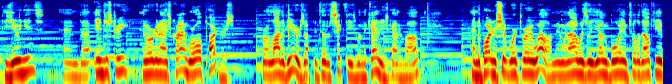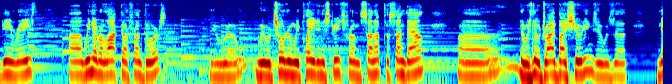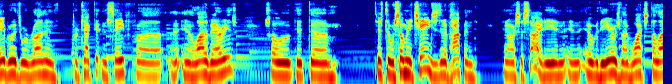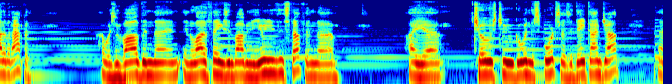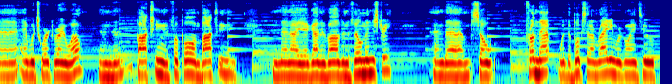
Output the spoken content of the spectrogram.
the unions and uh, industry and organized crime were all partners for a lot of years up until the 60s when the Kennedys got involved. And the partnership worked very well. I mean, when I was a young boy in Philadelphia being raised, uh, we never locked our front doors. You, uh, we were children. We played in the streets from sun up to sundown. Uh, there was no drive-by shootings. It was uh, neighborhoods were run and protected and safe uh, in a lot of areas. So that um, just there were so many changes that have happened in our society and, and over the years, and I've watched a lot of it happen. I was involved in, uh, in, in a lot of things involving the unions and stuff, and uh, I uh, chose to go into sports as a daytime job, uh, which worked very well, and boxing and football and boxing, and, and then I uh, got involved in the film industry, and um, so from that, with the books that I'm writing, we're going to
